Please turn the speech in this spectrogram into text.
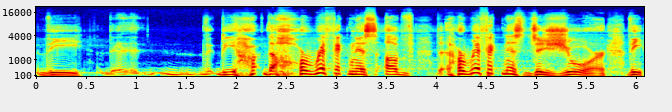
the, the, the horrificness of the horrificness du jour, the,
